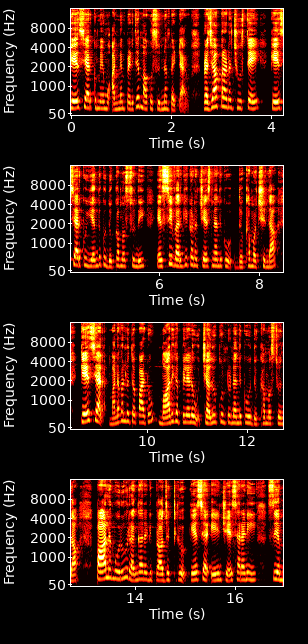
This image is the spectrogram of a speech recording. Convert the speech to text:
కేసీఆర్కు మేము అన్నం పెడితే మాకు సున్నం పెట్టారు. ప్రజాపాలన చూస్తే కేసీఆర్కు ఎందుకు దుఃఖం వస్తుంది? ఎస్సీ వర్గీకరణ చేసినందుకు దుఃఖం వచ్చిందా? కేసీఆర్ మనవళ్ళతో పాటు మాదిగ పిల్లలు చదువుకుంటున్నందుకు దుఃఖం వస్తుందా? పాలమూరు రంగారెడ్డి ప్రాజెక్టుకు కేసీఆర్ ఏం చేశారని సీఎం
